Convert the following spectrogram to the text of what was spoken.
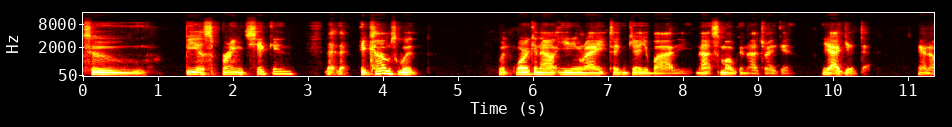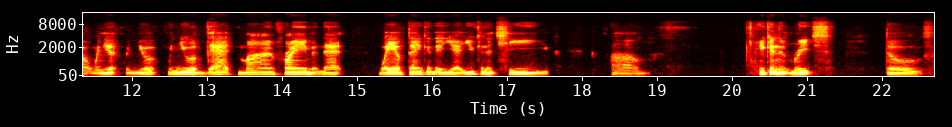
to be a spring chicken, that, that it comes with with working out, eating right, taking care of your body, not smoking, not drinking. Yeah, I get that. You know, when you when you when you have that mind frame and that way of thinking, then yeah, you can achieve. Um, you can reach those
